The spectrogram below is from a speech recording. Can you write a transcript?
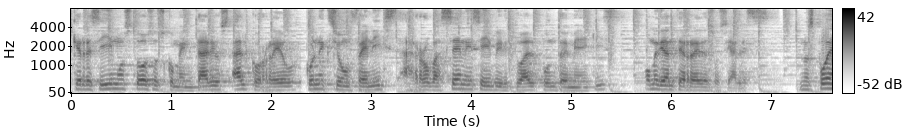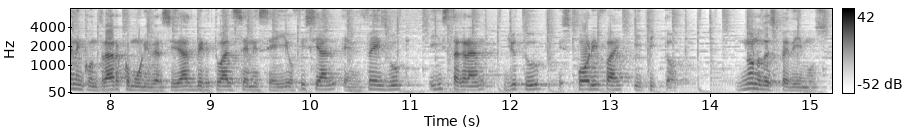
que recibimos todos sus comentarios al correo conexiónfénix.cncivirtual.mx o mediante redes sociales. Nos pueden encontrar como Universidad Virtual CNCI Oficial en Facebook, Instagram, YouTube, Spotify y TikTok. No nos despedimos,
